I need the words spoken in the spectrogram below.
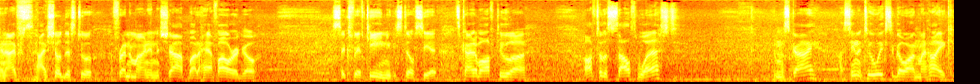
And I've I showed this to a, friend of mine in the shop about a half hour ago. 6:15, you can still see it. It's kind of off to uh, off to the southwest in the sky. I seen it two weeks ago on my hike.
